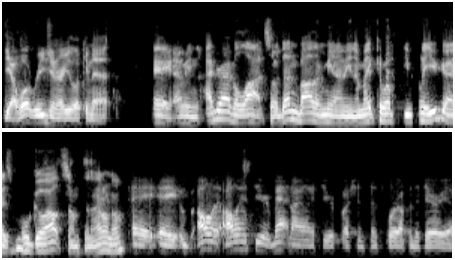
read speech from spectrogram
Yeah, what region are you looking at? Hey, I mean, I drive a lot, so it doesn't bother me. I mean, I might come up with one of you guys. We'll go out something. I don't know. Hey, hey, I'll I'll answer your Matt and I'll answer your question since we're up in this area.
